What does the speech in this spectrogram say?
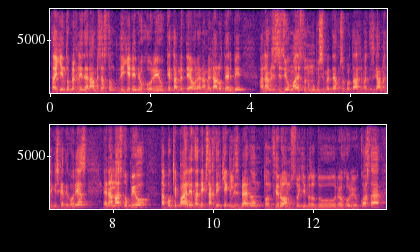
θα γίνει το παιχνίδι ανάμεσα στον Διγενή Νεοχωρίου και τα Μετέωρα. Ένα μεγάλο ντέρμπι ανάμεσα στις δύο ομάδες του νομού που συμμετέχουν στο πρωτάθλημα της ΓΑΜΑ Εθνικής Κατηγορίας. Ένα μάτι το οποίο, θα πω και πάλι, θα διεξαχθεί και κλεισμένων των θυρών στο γήπεδο του Νεοχωρίου. Κώστα,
